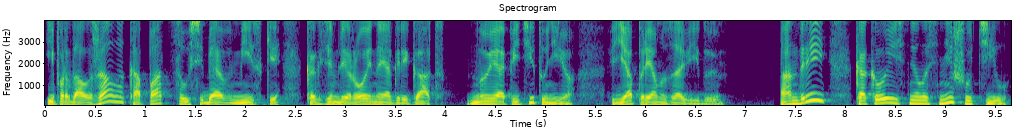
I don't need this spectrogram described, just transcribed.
и продолжала копаться у себя в миске, как землеройный агрегат. Ну и аппетит у нее, я прямо завидую. Андрей, как выяснилось, не шутил.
